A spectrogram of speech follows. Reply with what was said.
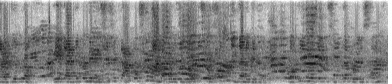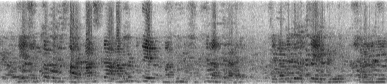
কার্যক্রম, এই কার্যক্রমের বিশেষ একটা আকর্ষণ আমরা করেছি, যেহেতু সরস্বতী বিদ্যানিকেতন অখিল ভারতীয় শিক্ষা প্রতিষ্ঠান যে শিক্ষা প্রতিষ্ঠানে পাঁচটা আধারভূতের মাধ্যমে শিক্ষাদান করা হয় সেটার মধ্যে হচ্ছে যোগ শারীরিক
